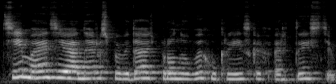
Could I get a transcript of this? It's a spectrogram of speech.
ці медіа не розповідають про нових українських артистів.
